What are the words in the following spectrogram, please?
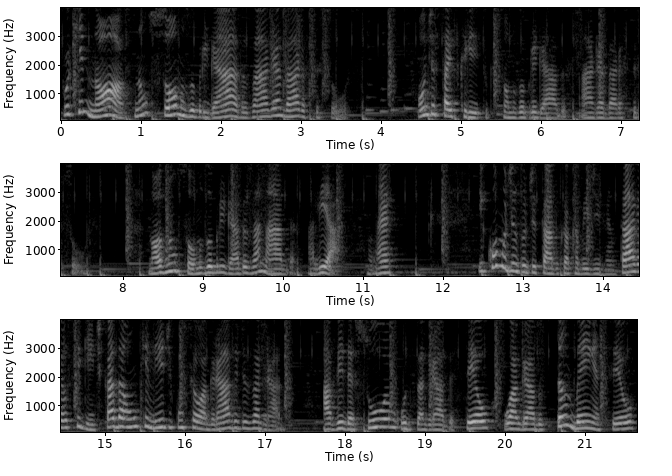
porque nós não somos obrigadas a agradar as pessoas. Onde está escrito que somos obrigadas a agradar as pessoas? Nós não somos obrigadas a nada, aliás, não é? E como diz o ditado que eu acabei de inventar, é o seguinte: cada um que lide com seu agrado e desagrado. A vida é sua, o desagrado é seu, o agrado também é seu,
